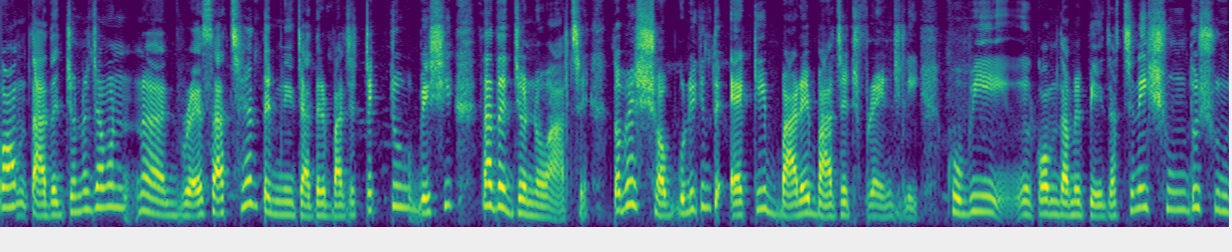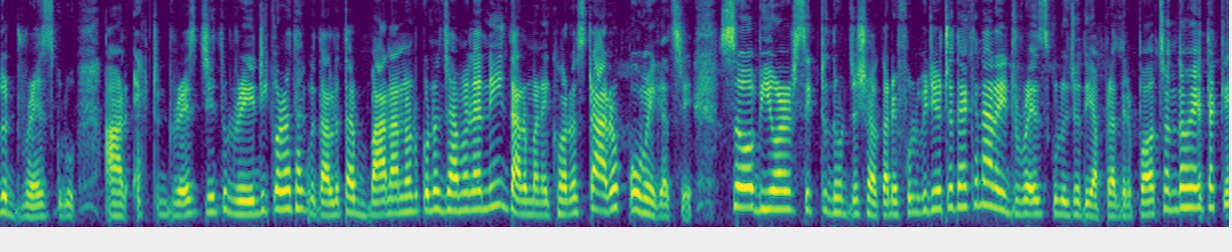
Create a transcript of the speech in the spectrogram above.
কম, তাদের জন্য যেমন ড্রেস আছে, তেমনি যাদের বাজেটটা একটু বেশি, তাদের জন্যও আছে। তবে সবগুলোই কিন্তু একেবারে বাজেট ফ্রেন্ডলি খুবই কম দামে পেয়ে যাচ্ছেন এই সুন্দর সুন্দর ড্রেসগুলো আর একটা ড্রেস যেহেতু রেডি করা থাকবে তাহলে তার বানানোর কোনো ঝামেলা নেই, তার মানে খরচটা আরও কমে গেছে। সো ভিউয়ার্স একটু ধৈর্য সহকারে ফুল ভিডিওটা দেখেন, আর এই ড্রেসগুলো যদি আপনাদের পছন্দ হয়ে থাকে,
